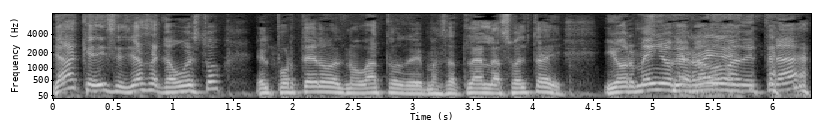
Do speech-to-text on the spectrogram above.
ya que dices, ya se acabó esto, el portero, el novato de Mazatlán la suelta y, y Ormeño que Y Ormeño. acababa de entrar.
